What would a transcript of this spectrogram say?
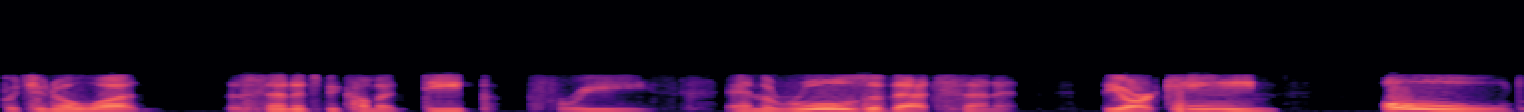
But you know what? The Senate's become a deep freeze, and the rules of that Senate, the arcane old,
